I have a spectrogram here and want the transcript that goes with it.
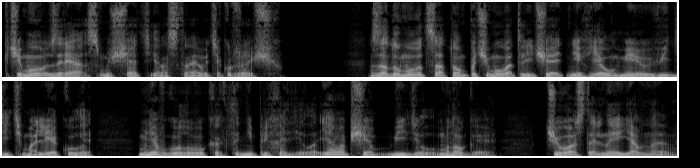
К чему зря смущать и расстраивать окружающих? Задумываться о том, почему, в отличие от них, я умею видеть молекулы, мне в голову как-то не приходило. Я вообще видел многое, чего остальные явно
